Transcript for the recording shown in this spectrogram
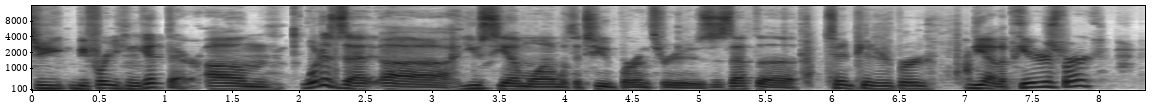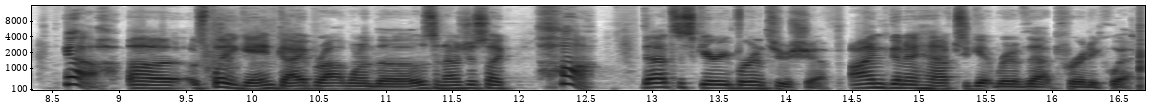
through before you can get there. Um, what is that uh, UCM one with the two burn throughs? Is that the St. Petersburg. yeah, the Petersburg. Yeah, uh, I was playing a game. Guy brought one of those, and I was just like, "Huh, that's a scary burn through ship. I'm gonna have to get rid of that pretty quick."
